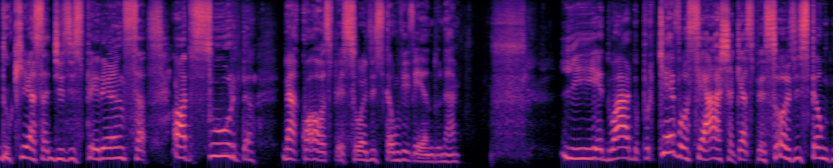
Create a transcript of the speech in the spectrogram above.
do que essa desesperança absurda na qual as pessoas estão vivendo, né? E, Eduardo, por que você acha que as pessoas estão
